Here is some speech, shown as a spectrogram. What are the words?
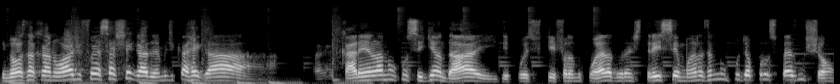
E nós na canoagem foi essa chegada mesmo de carregar. A Karen ela não conseguia andar e depois fiquei falando com ela durante três semanas ela não podia pôr os pés no chão,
